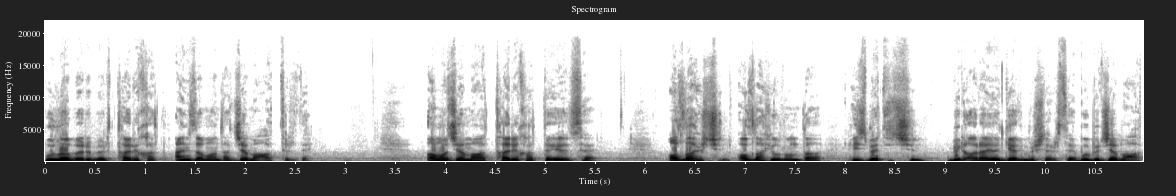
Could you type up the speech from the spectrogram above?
Buna beraber tarikat aynı zamanda cemaattir de. Ama cemaat tarikat değilse, Allah için, Allah yolunda hizmet için bir araya gelmişlerse bu bir cemaat.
